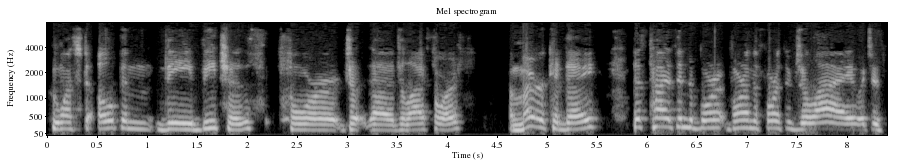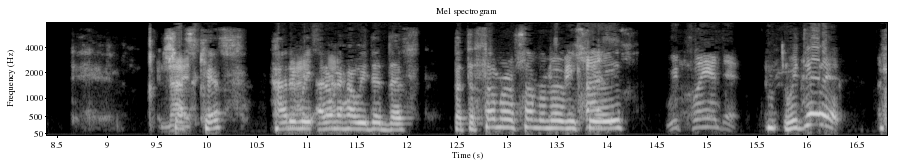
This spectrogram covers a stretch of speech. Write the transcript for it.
who wants to open the beaches for uh, July 4th, America Day, this ties into Born, Born on the 4th of July, which is nice. Chef's Kiss. How did Nice, we? I don't yeah. know how we did this, but the Summer of Summer movie because- series. We planned it. We did it.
